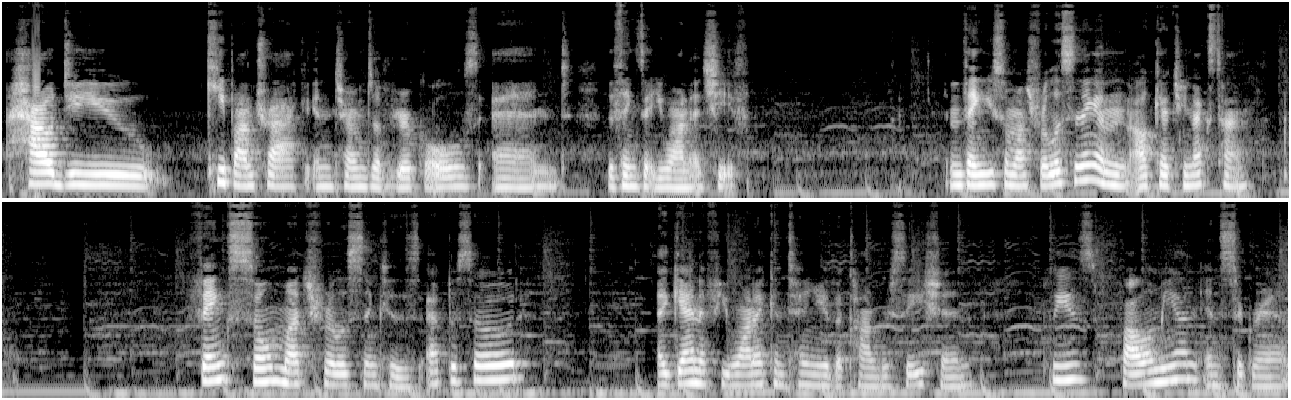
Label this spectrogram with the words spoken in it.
how do you keep on track in terms of your goals and the things that you want to achieve? And thank you so much for listening, and I'll catch you next time. Thanks so much for listening to this episode. Again, if you want to continue the conversation, please follow me on Instagram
